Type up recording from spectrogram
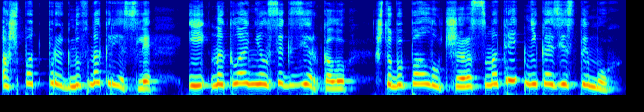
аж подпрыгнув на кресле и наклонился к зеркалу, чтобы получше рассмотреть неказистый мох.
